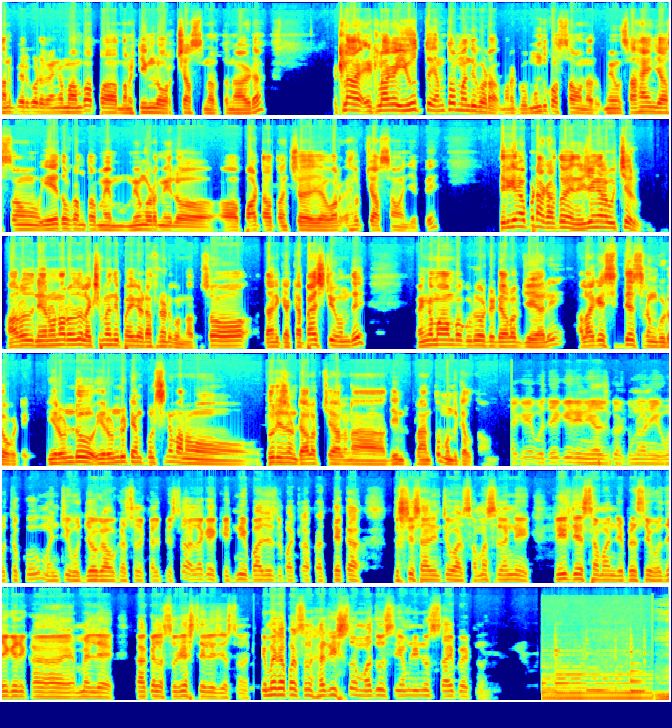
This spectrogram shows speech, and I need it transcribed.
తన పేరు కూడా వెంగమాంబ మన టీంలో లో వర్క్ చేస్తున్నారు తను ఆవిడ. ఇట్లా ఇట్లాగా యూత్ ఎంతో మంది కూడా మనకు ముందుకు వస్తా ఉన్నారు. మేము సహాయం చేస్తాం ఏదో కొంత మేము మేము కూడా మీలో పార్ట్ అవుతాం హెల్ప్ చేస్తాం అని చెప్పి. తిరిగినప్పుడు నాకు అర్థమైంది. నిజంగానే వచ్చారు. ఆ రోజు నేనున్న రోజు లక్ష మంది పైగా డెఫినెట్గా ఉన్నారు. సో దానికి కెపాసిటీ ఉంది. వెంగమాంబ గుడి ఒకటి డెవలప్ చేయాలి. అలాగే సిద్ధేశ్వరం గుడి ఒకటి. ఈ రెండు ఈ రెండు టెంపుల్స్ని మనం టూరిజం డెవలప్ చేయాలన్న దీని ప్లాన్తో ముందుకెళ్తాం అలాగే ఉదయగిరి నియోజకవర్గంలోని యువతకు మంచి ఉద్యోగ అవకాశాలు కల్పిస్తూ అలాగే కిడ్నీ బాధితుల పట్ల ప్రత్యేక దృష్టి సారించి వారి సమస్యలన్నీ క్లియర్ చేస్తామని చెప్పేసి ఉదయగిరి ఎమ్మెల్యే కాకల సురేష్ తెలియజేస్తున్నారు. కెమెరా పర్సన్ హరీష్తో మధు సిఎండి న్యూస్ సాయిపేట నుండి.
